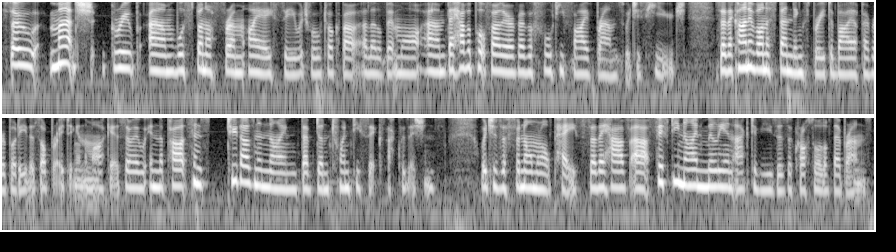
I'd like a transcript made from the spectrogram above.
So Match Group um, was spun off from IAC, which we'll talk about a little bit more. Um, they have a portfolio of over 45 brands, which is huge. So they're kind of on a spending spree to buy up everybody that's operating in the market. So in the part since 2009, they've done 26 acquisitions, which is a phenomenal pace. So they have uh, 59 million active users across all of their brands,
